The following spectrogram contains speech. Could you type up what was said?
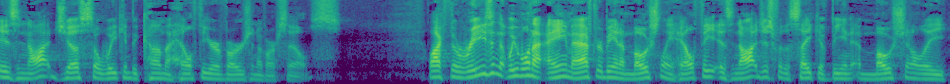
is not just so we can become a healthier version of ourselves. Like the reason that we want to aim after being emotionally healthy is not just for the sake of being emotionally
